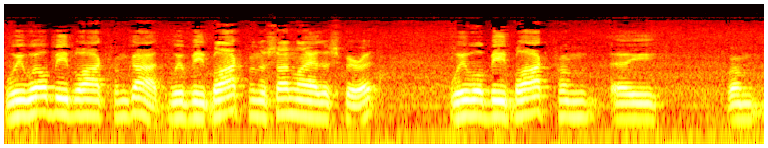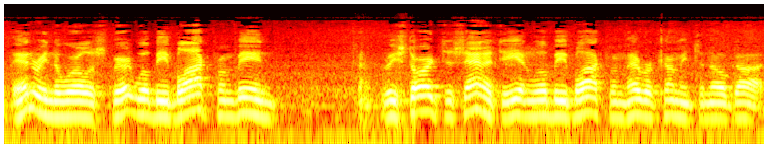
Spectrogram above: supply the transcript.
we will be blocked from God. We'll be blocked from the sunlight of the Spirit. We will be blocked from a from entering the world of spirit We'll be blocked from being restored to sanity and we'll be blocked from ever coming to know God.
